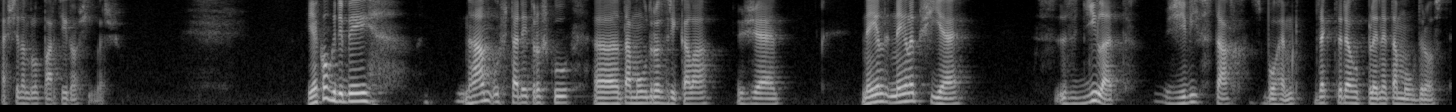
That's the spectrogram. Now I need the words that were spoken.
A ještě tam bylo pár těch dalších veršů. Jako kdyby nám už tady trošku uh, ta moudrost říkala, že nej, nejlepší je sdílet živý vztah s Bohem, ze kterého plyne ta moudrost,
